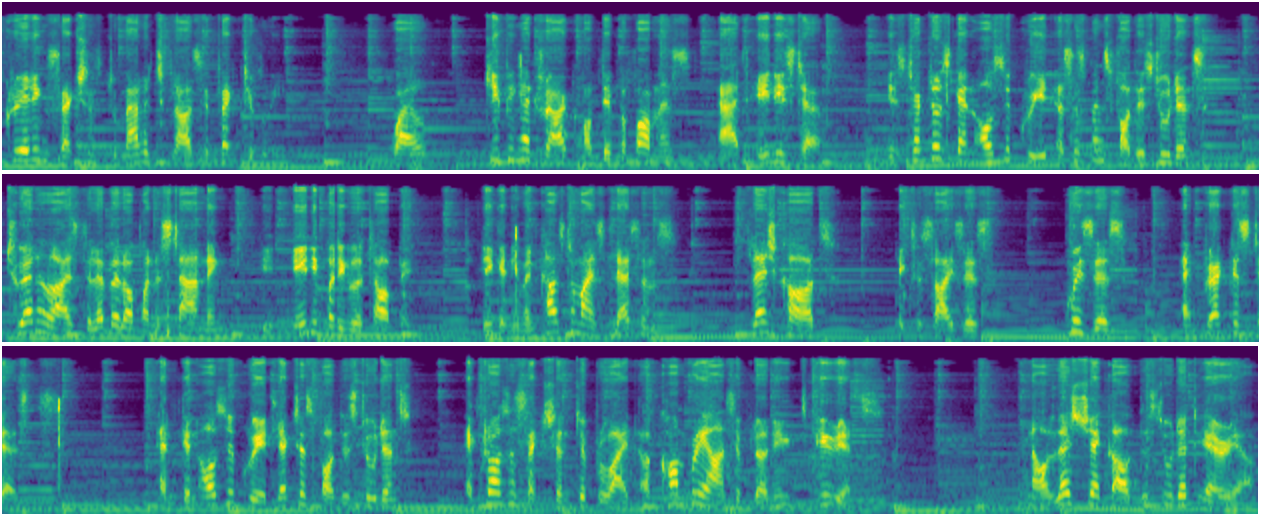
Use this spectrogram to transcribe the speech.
creating sections to manage class effectively, while keeping a track of their performance at any step. Instructors can also create assessments for their students to analyze the level of understanding in any particular topic. They can even customize lessons, flashcards, exercises, quizzes, and practice tests, and can also create lectures for the students across the section to provide a comprehensive learning experience. Now let's check out the student area.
